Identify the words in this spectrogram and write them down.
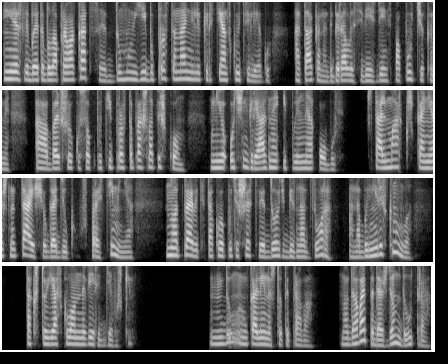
если бы это была провокация, думаю, ей бы просто наняли крестьянскую телегу, а так она добиралась весь день с попутчиками, а большой кусок пути просто прошла пешком. У нее очень грязная и пыльная обувь. Штальмаркш, конечно, та еще гадюка, уж прости меня, но отправить в такое путешествие дочь без надзора она бы не рискнула. Так что я склонна верить девушке. Думаю, Калина, что ты права. Но давай подождем до утра.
